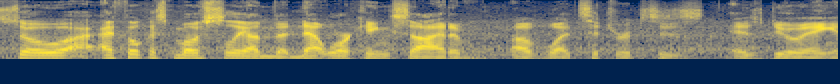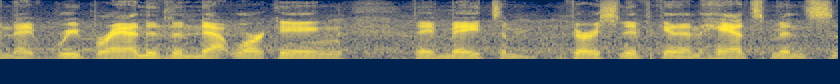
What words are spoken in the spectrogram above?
So I focus mostly on the networking side of, of what Citrix is, is doing, and they've rebranded the networking, they've made some very significant enhancements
